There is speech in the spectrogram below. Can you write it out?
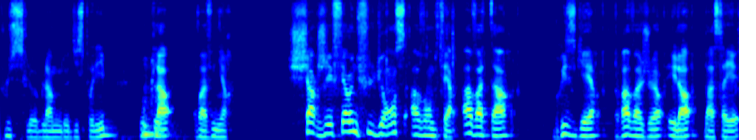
plus le blâme de disponible. Donc mhm. là, on va venir charger, faire une fulgurance avant de faire avatar, brise-guerre, ravageur. Et là, bah ça y est.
